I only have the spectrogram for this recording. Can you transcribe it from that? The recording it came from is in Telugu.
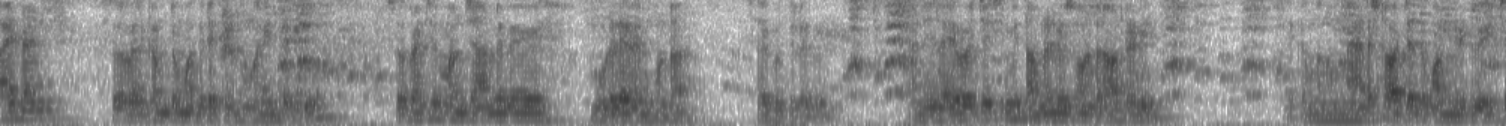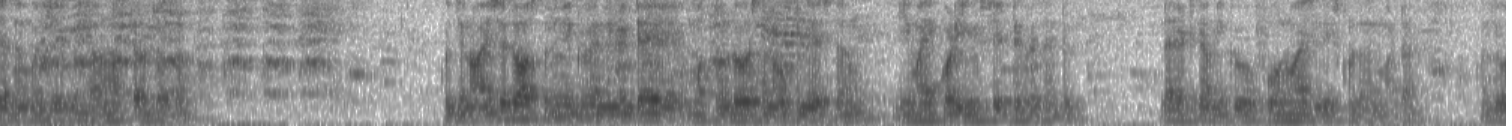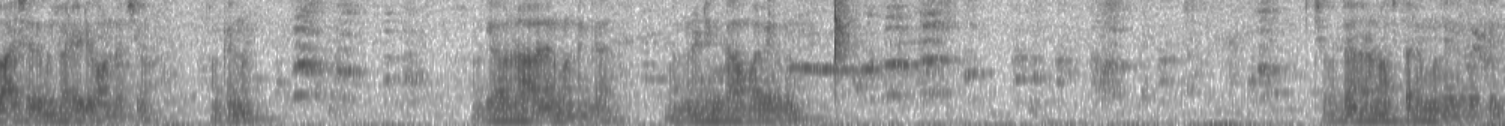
Hi friends so welcome to Madhu tech informer in Telugu so friends ఇది మన ఛానల్ ఇది మూడు లైవ్ అనుకుంటా. సరే గుర్తులేదు. అండ్ ఈ లైవ్ వచ్చేసి మీ తమిళ చూసి ఉంటారు ఆల్రెడీ ఇక మనం మ్యాటర్ స్టార్ట్ చేద్దాం వన్ మినిట్ వెయిట్ చేద్దాం కొంచెం ఎవరైనా వస్తారని చూద్దాం. కొంచెం నాయిస్ అయితే వస్తుంది మీకు ఎందుకంటే మొత్తం డోర్స్ అని ఓపెన్ చేస్తాను. ఈ మైక్ కూడా యూస్ చేయట్లేదు ప్రజెంట్ డైరెక్ట్గా మీకు ఫోన్ వాయిస్ తీసుకుంటుంది అనమాట కొంచెం వాయిస్ అయితే కొంచెం అడిగిట్గా ఉండొచ్చు. ఓకేనా ఓకే ఎవరు రాలేదనుకోండి ఇంకా. వన్ మినిట్ ఇంకా అవ్వలేదు చూద్దాం ఎవరైనా వస్తారేమో లైవ్లోకి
